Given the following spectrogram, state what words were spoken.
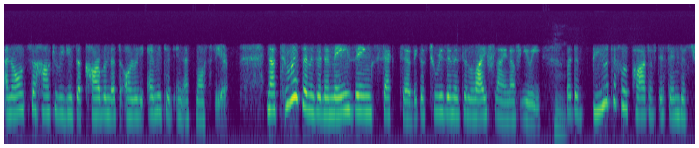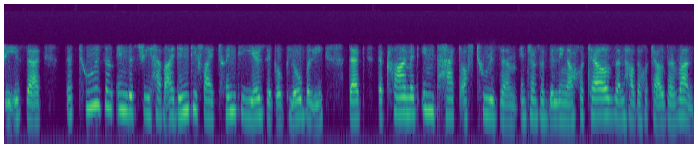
and also how to reduce the carbon that's already emitted in atmosphere. Now, tourism is an amazing sector because tourism is the lifeline of UAE. Hmm. But the beautiful part of this industry is that the tourism industry have identified 20 years ago globally that the climate impact of tourism in terms of building our hotels and how the hotels are run.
